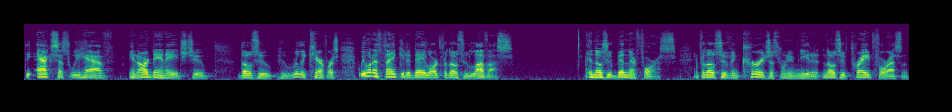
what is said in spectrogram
the access we have in our day and age to those who, who really care for us. We want to thank you today, Lord, for those who love us and those who've been there for us, and for those who've encouraged us when we've needed it, and those who've prayed for us, and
